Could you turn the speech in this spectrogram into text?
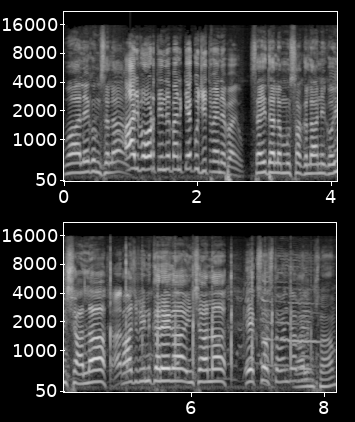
वालेकुम सलाम आज वोट थींदे पैन के को जितवेंदे पायो सईद अल मूसा गलानी को इंशाल्लाह आज विन करेगा इंशाल्लाह एक सौ सतवंजा ਸਲਾਮ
